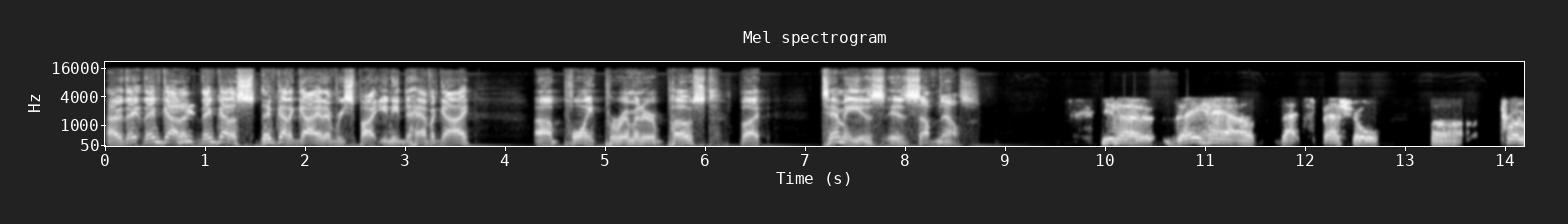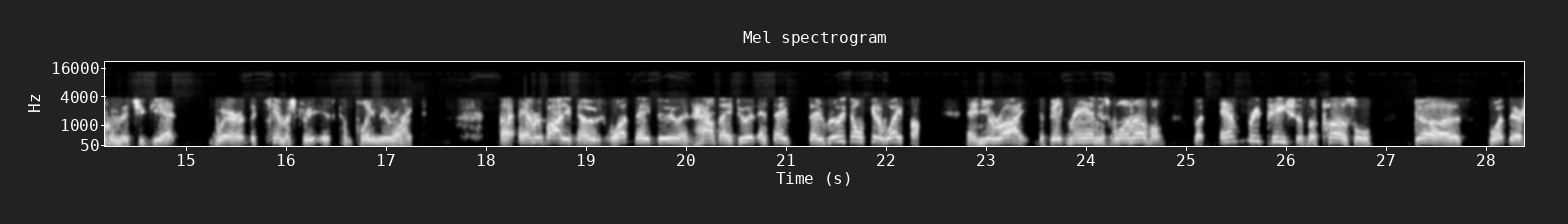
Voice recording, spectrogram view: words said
Uh, they, have got a they've got a they've got a guy at every spot you need to have a guy. Uh, point, perimeter, post, but Timme is is something else you know, they have that special uh, program that you get where the chemistry is completely right. Uh, everybody knows what they do and how they do it, and they they really don't get away from it. And you're right, the big man is one of them, but every piece of the puzzle does what they're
